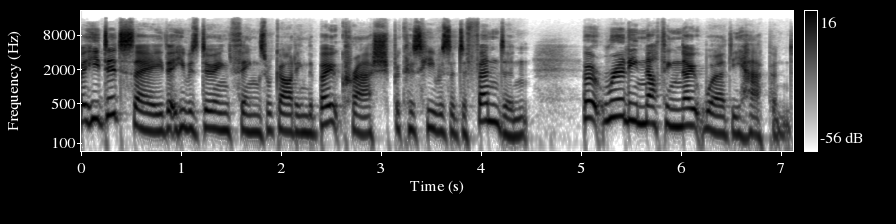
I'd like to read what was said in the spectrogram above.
But he did say that he was doing things regarding the boat crash because he was a defendant. But really, nothing noteworthy happened.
